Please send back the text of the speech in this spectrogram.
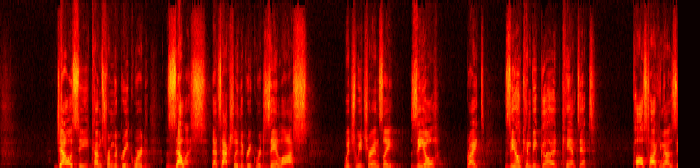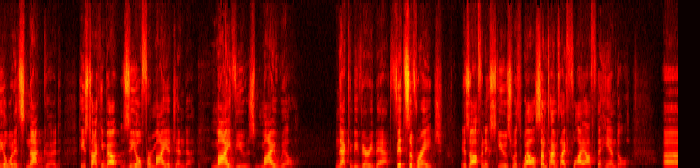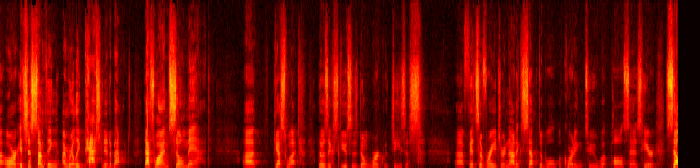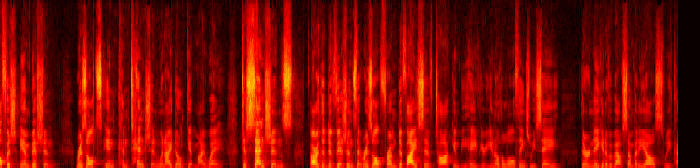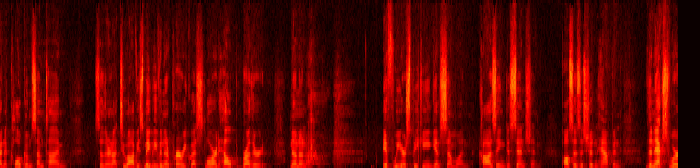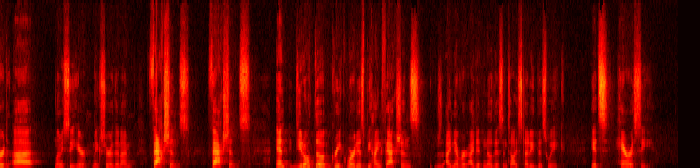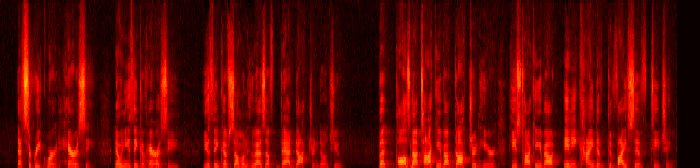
Jealousy comes from the Greek word zealous. That's actually the Greek word zelos, which we translate zeal, right? Zeal can be good, can't it? Paul's talking about zeal when it's not good. He's talking about zeal for my agenda, my views, my will. And that can be very bad. Fits of rage is often excused with, well, sometimes I fly off the handle. Uh, or it's just something I'm really passionate about. That's why I'm so mad. Uh, guess what? Those excuses don't work with Jesus. Uh, fits of rage are not acceptable according to what Paul says here. Selfish ambition results in contention when I don't get my way. Dissensions are the divisions that result from divisive talk and behavior. You know, the little things we say that are negative about somebody else, we kind of cloak them sometime so they're not too obvious. Maybe even a prayer request Lord, help, brother. No, no, no. if we are speaking against someone, causing dissension, Paul says it shouldn't happen. The next word, uh, let me see here, make sure that I'm factions. Factions. And do you know what the Greek word is behind factions? I never, I didn't know this until I studied this week. It's heresy. That's the Greek word, heresy. Now, when you think of heresy, you think of someone who has a bad doctrine, don't you? But Paul's not talking about doctrine here. He's talking about any kind of divisive teaching.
